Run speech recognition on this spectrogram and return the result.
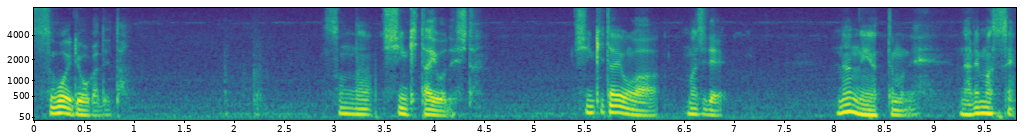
すごい量が出た。そんな新規対応でした。新規対応はマジで何年やってもね慣れません。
